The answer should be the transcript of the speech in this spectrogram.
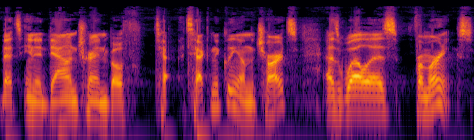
that's in a downtrend both te- technically on the charts as well as from earnings.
